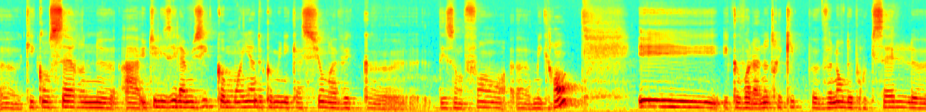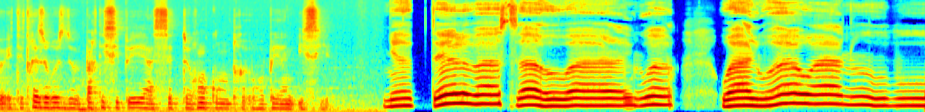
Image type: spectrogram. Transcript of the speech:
euh, qui concerne à utiliser la musique comme moyen de communication avec des enfants migrants. Et, et, que voilà, notre équipe venant de Bruxelles était très heureuse de participer à cette rencontre européenne ici. تلبسه وعنوه وعنوه ونبوله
